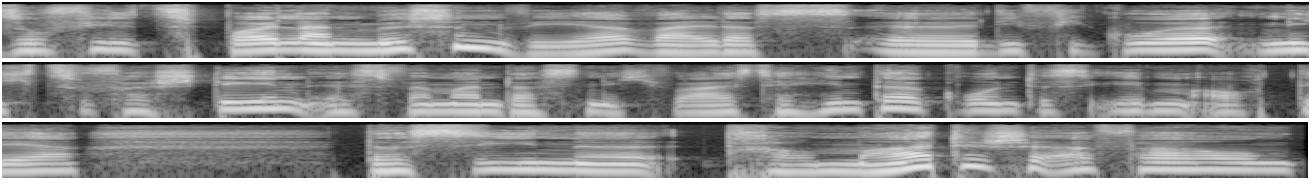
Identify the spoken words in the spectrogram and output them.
so viel spoilern müssen wir, weil das äh, die Figur nicht zu verstehen ist, wenn man das nicht weiß. Der Hintergrund ist eben auch der, dass sie eine traumatische Erfahrung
